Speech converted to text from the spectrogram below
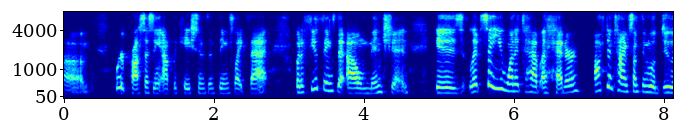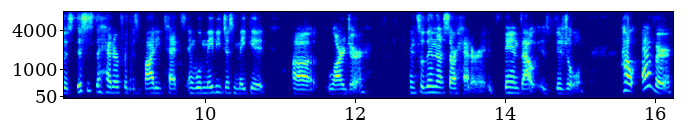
um, word processing applications and things like that. But a few things that I'll mention is, let's say you wanted to have a header. Oftentimes something we'll do is this is the header for this body text and we'll maybe just make it uh, larger and so then that's our header. It stands out as visual. However,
